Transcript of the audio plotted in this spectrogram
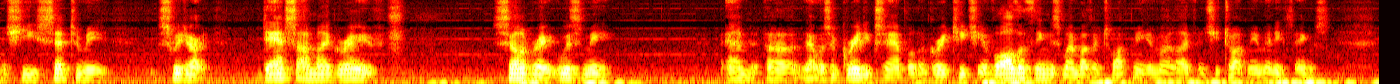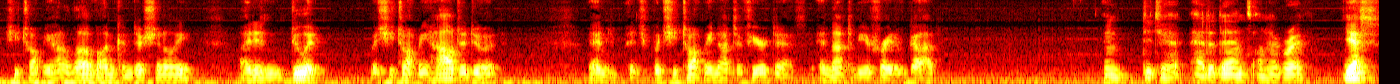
And she said to me, "Sweetheart, dance on my grave, celebrate with me." And uh, that was a great example, a great teaching of all the things my mother taught me in my life, and she taught me many things. She taught me how to love unconditionally. I didn't do it, but she taught me how to do it and but she taught me not to fear death and not to be afraid of God. And did you ha- had a dance on her grave? Yes,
